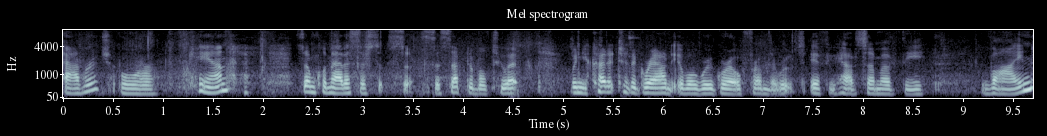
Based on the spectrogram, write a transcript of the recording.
average, or can, some clematis are susceptible to it. When you cut it to the ground, it will regrow from the roots if you have some of the vine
